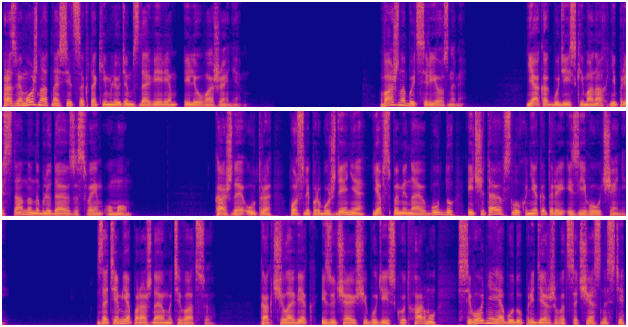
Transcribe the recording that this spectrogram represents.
Разве можно относиться к таким людям с доверием или уважением? Важно быть серьезными. Я, как буддийский монах, непрестанно наблюдаю за своим умом. Каждое утро после пробуждения я вспоминаю Будду и читаю вслух некоторые из его учений. Затем я порождаю мотивацию. Как человек, изучающий буддийскую дхарму, сегодня я буду придерживаться честности,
